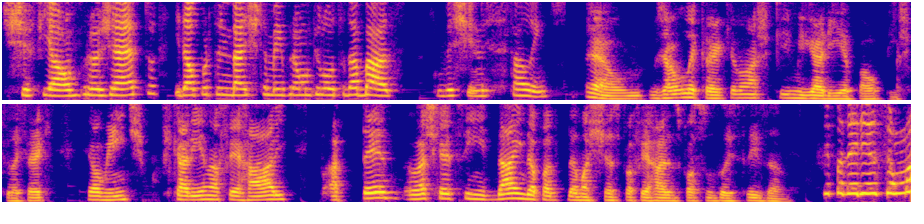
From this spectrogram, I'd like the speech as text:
chefiar um projeto e dar oportunidade também para um piloto da base investir nesses talentos. É, já o Leclerc eu não acho que migraria para o Alpine. Acho que o Leclerc realmente ficaria na Ferrari até, eu acho que assim, dá ainda para dar uma chance para a Ferrari nos próximos dois, três anos. Ele poderia ser uma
